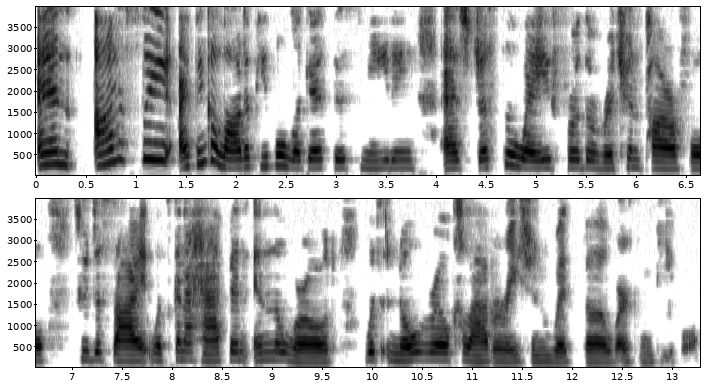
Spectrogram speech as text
And honestly, I think a lot of people look at this meeting as just a way for the rich and powerful to decide what's going to happen in the world with no real collaboration with the working people.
